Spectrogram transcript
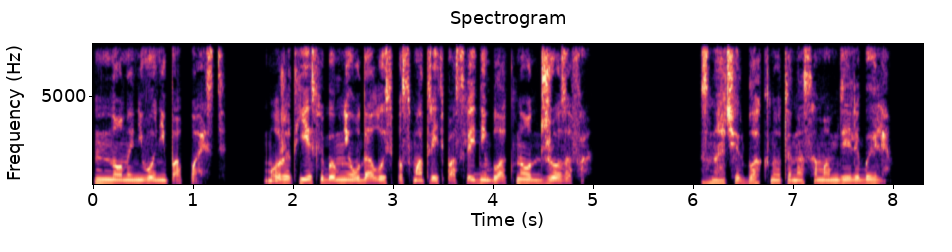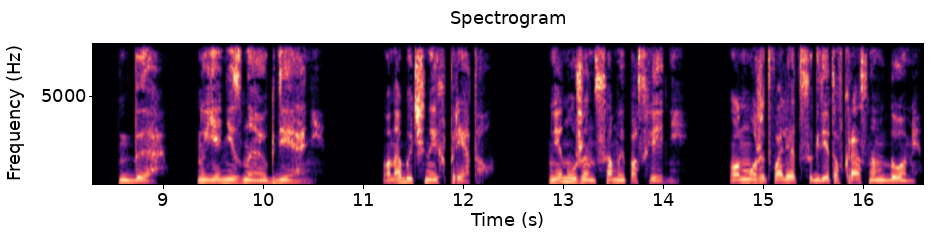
Но на него не попасть. Может, если бы мне удалось посмотреть последний блокнот Джозефа. Значит, блокноты на самом деле были? Да, но я не знаю, где они. Он обычно их прятал. Мне нужен самый последний. Он может валяться где-то в Красном доме,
